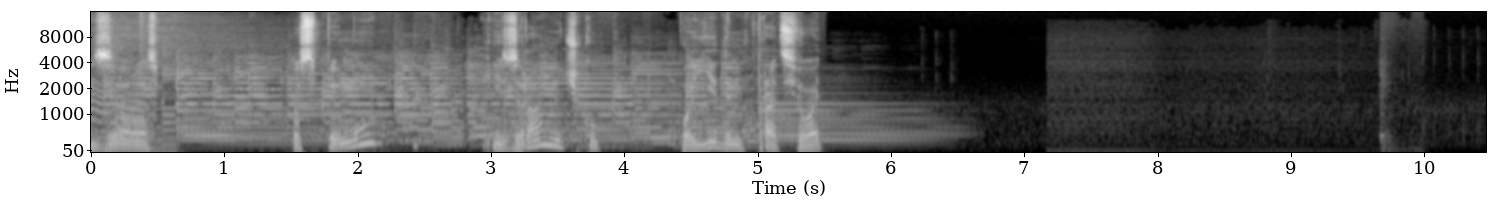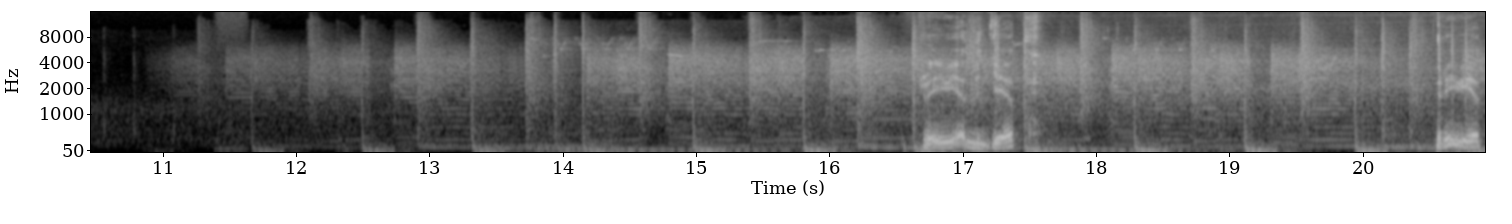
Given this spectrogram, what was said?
Зараз поспимо і зраночку поїдемо працювати. Привет, дед. Привет,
